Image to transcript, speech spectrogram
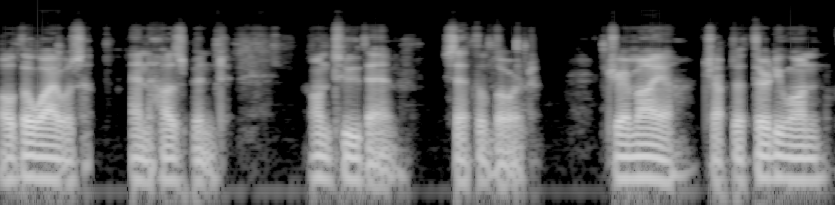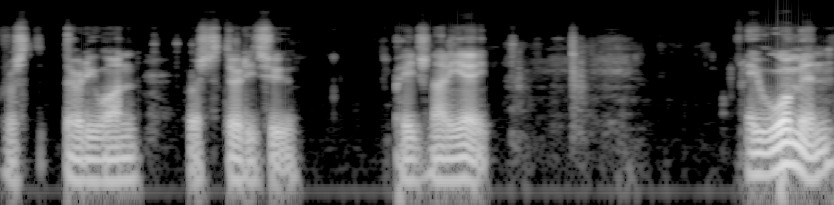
although I was an husband unto them, saith the Lord. Jeremiah chapter 31, verse 31, verse 32, page 98 a woman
